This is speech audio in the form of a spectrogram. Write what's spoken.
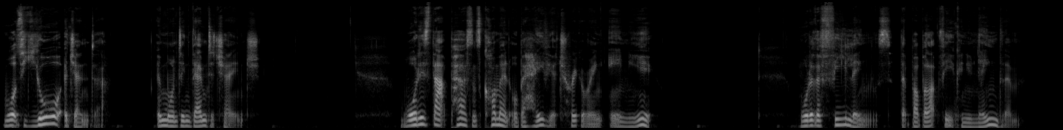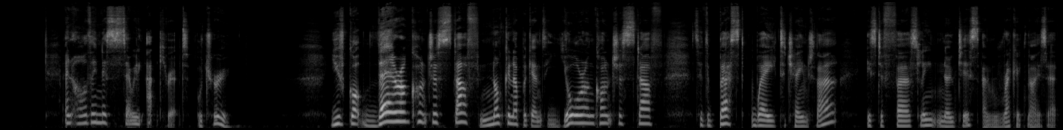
What's your agenda? in wanting them to change? What is that person's comment or behavior triggering in you? What are the feelings that bubble up for you? Can you name them? And are they necessarily accurate or true? You've got their unconscious stuff knocking up against your unconscious stuff. So, the best way to change that is to firstly notice and recognize it.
